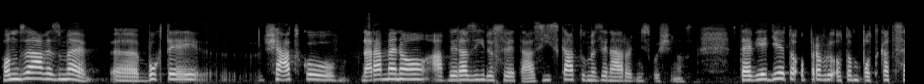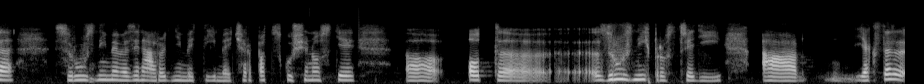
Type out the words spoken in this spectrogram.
Honza vezme eh, buchty šátku na rameno a vyrazí do světa, získá tu mezinárodní zkušenost. V té vědě je to opravdu o tom potkat se s různými mezinárodními týmy, čerpat zkušenosti uh, od, uh, z různých prostředí a jak jste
